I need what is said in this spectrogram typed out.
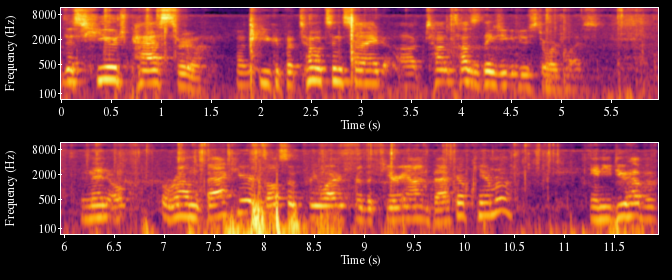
This huge pass-through. Uh, you can put totes inside, uh, ton, tons of things you can do storage-wise. And then around the back here, it's also pre-wired for the Furrion backup camera. And you do have a,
